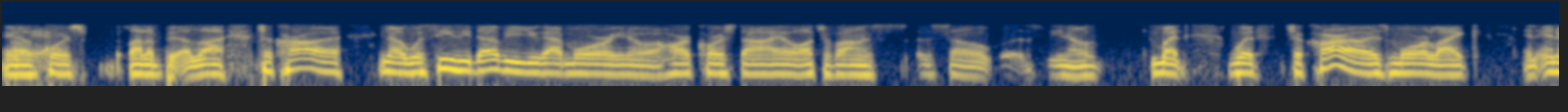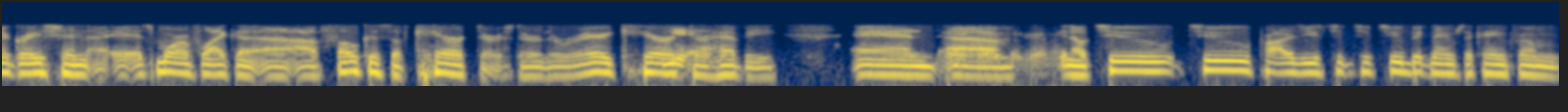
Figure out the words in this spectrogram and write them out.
you know, Oh, of course, a lot of a lot Chikara. You know, with CZW, you got more you know a hardcore style, ultra violence. So you know, but with Chikara is more like an integration. It's more of like a, a a focus of characters. They're they're very character Yeah. heavy, and Very um, you know, two two prodigies, two, two, two big names that came from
